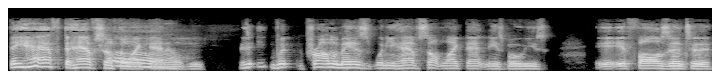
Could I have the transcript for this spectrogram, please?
They have to have something like that. in a Oh. movie. But the problem is when you have something like that in these movies, it, it falls into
